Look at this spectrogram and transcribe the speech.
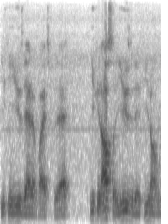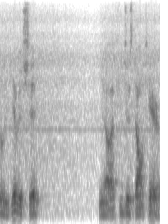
You can use that advice for that. You can also use it if you don't really give a shit. You know, if you just don't care.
